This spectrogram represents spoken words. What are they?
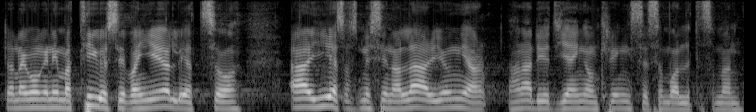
denna gången i Matteus evangeliet så är Jesus med sina lärjungar. Han hade ju ett gäng omkring sig som var lite som en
